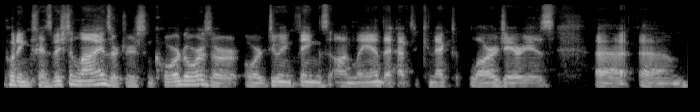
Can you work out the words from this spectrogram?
putting transmission lines or traditional corridors or or doing things on land that have to connect large areas, uh, um,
